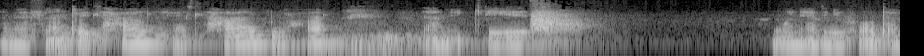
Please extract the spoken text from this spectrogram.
ملف ال Android لحال iOS لحال كل لحال نعمل create وين add new folder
